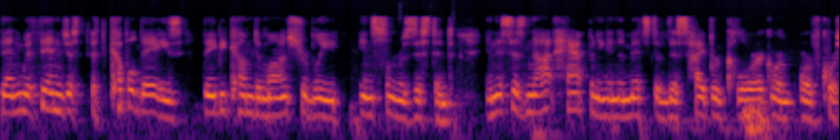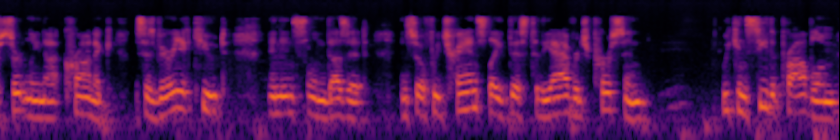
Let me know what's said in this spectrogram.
then within just a couple days, they become demonstrably insulin resistant. And this is not happening in the midst of this hypercaloric, or, or of course, certainly not chronic. This is very acute, and insulin does it. And so if we translate this to the average person, we can see the problem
